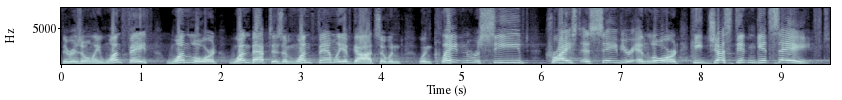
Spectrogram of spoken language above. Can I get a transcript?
There is only one faith, one Lord, one baptism, one family of God. So when, when Clayton received Christ as Savior and Lord, he just didn't get saved.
